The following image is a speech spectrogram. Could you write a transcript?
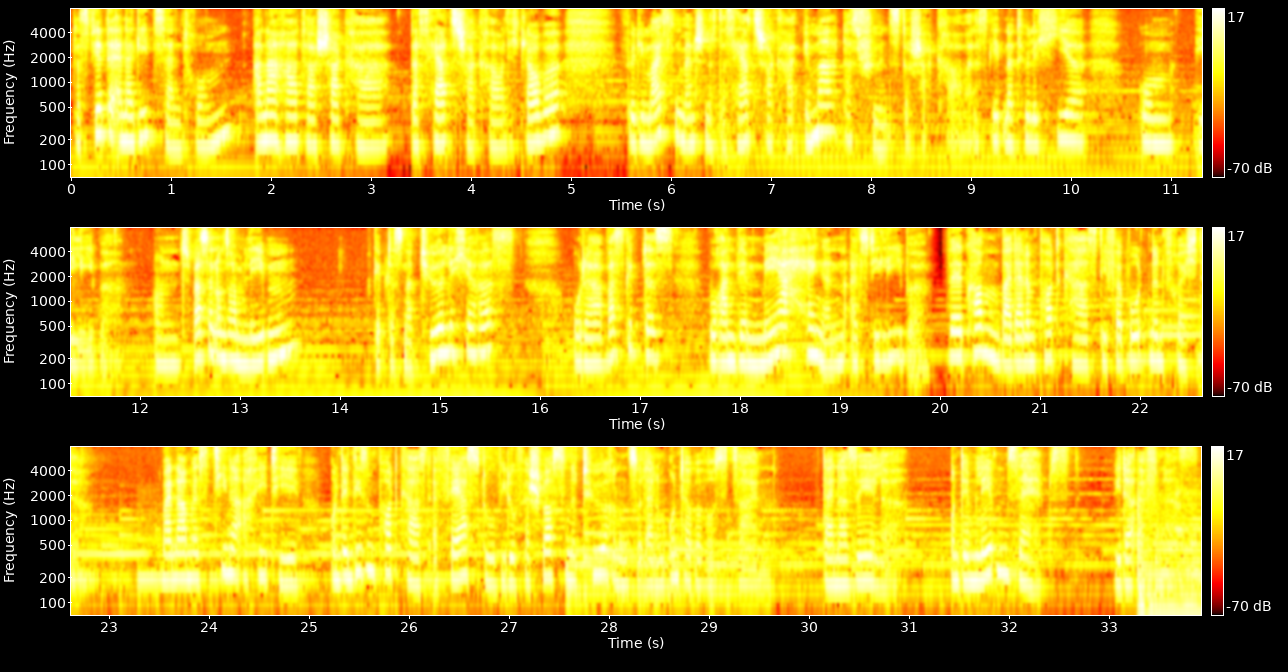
Das vierte Energiezentrum, Anahata Chakra, das Herzchakra. Und ich glaube, für die meisten Menschen ist das Herzchakra immer das schönste Chakra, weil es geht natürlich hier um die Liebe. Und was in unserem Leben gibt es Natürlicheres oder was gibt es, woran wir mehr hängen als die Liebe? Willkommen bei deinem Podcast Die verbotenen Früchte. Mein Name ist Tina Achiti und in diesem Podcast erfährst du, wie du verschlossene Türen zu deinem Unterbewusstsein, deiner Seele und dem Leben selbst wieder öffnest.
